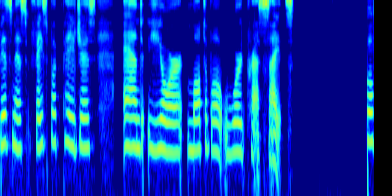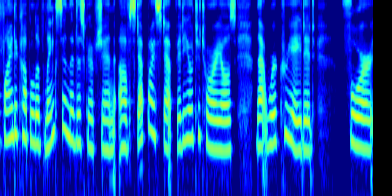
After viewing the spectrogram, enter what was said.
business Facebook pages and your multiple WordPress sites. We'll find a couple of links in the description of step-by-step -step video tutorials that were created for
